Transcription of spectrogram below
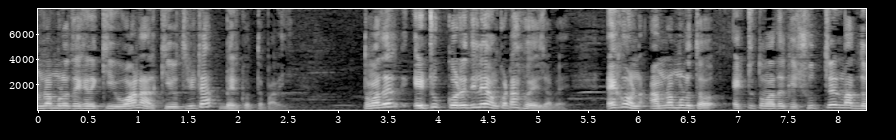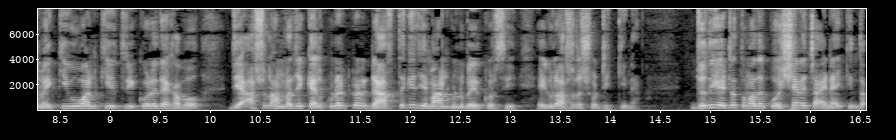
আমরা মূলত এখানে কিউ ওয়ান আর কিউ থ্রিটা বের করতে পারি। তোমাদের এটুক করে দিলে অঙ্কটা হয়ে যাবে। এখন আমরা মূলত একটু তোমাদেরকে সূত্রের মাধ্যমে কিউ ওয়ান, কিউ থ্রি করে দেখাবো যে আসলে আমরা যে ক্যালকুলেট করে গ্রাফ থেকে যে মানগুলো বের করছি, এগুলো আসলে সঠিক কিনা। যদি এটা তোমাদের কোয়েশ্চেনে চাই নাই, কিন্তু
